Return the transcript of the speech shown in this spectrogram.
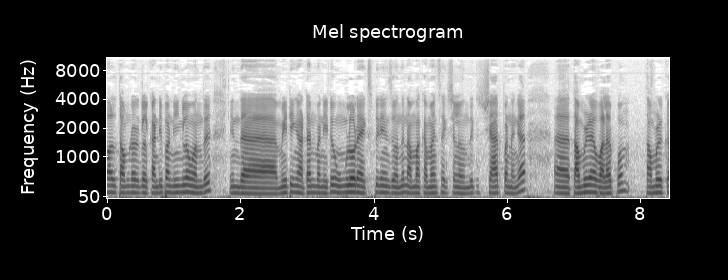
வாழ் தமிழர்கள் கண்டிப்பாக நீங்களும் வந்து இந்த மீட்டிங் அட்டன் பண்ணிவிட்டு உங்களோட எக்ஸ்பீரியன்ஸ் வந்து நம்ம கமெண்ட் செக்ஷனில் வந்து ஷேர் பண்ணுங்கள் தமிழை வளர்ப்போம் தமிழுக்கு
